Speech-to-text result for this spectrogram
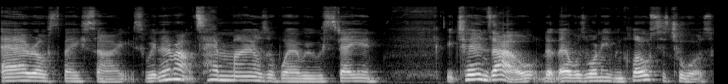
aerospace sites within about 10 miles of where we were staying. It turns out that there was one even closer to us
